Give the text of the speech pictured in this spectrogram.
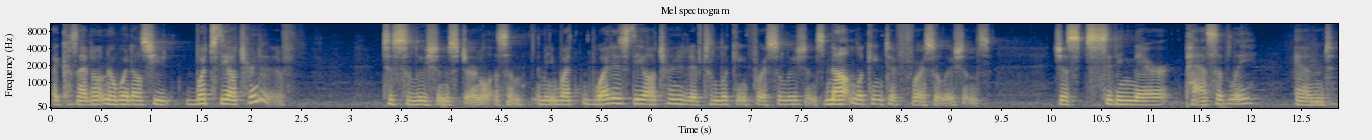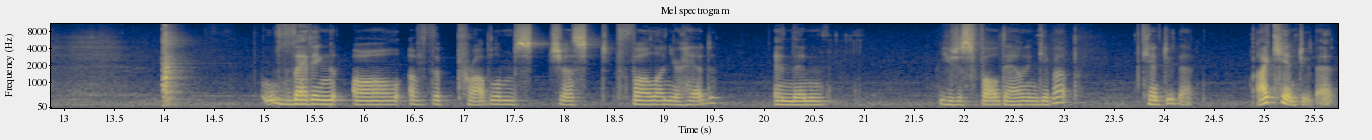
because I don't know what else you what's the alternative to solutions journalism? I mean, what, what is the alternative to looking for solutions? Not looking to, for solutions, just sitting there passively and letting all of the problems just fall on your head and then you just fall down and give up. Can't do that. I can't do that.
